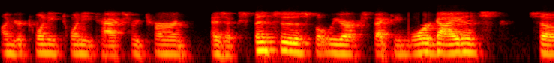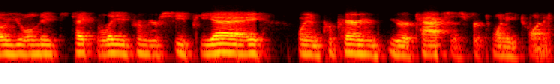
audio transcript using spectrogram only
on your 2020 tax return as expenses, but we are expecting more guidance. So you will need to take the lead from your CPA when preparing your taxes for 2020.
